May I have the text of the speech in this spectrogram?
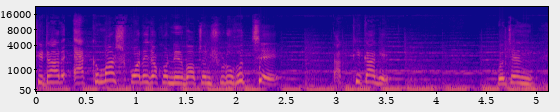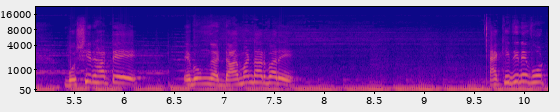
সেটা আর এক মাস পরে যখন নির্বাচন শুরু হচ্ছে, তার ঠিক আগে। বলছেন বসিরহাটে এবং ডায়মন্ড হারবারে একই দিনে ভোট।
